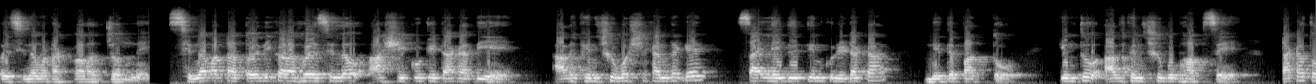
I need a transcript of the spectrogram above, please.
ওই সিনেমাটা করার জন্য। সিনেমাটা তৈরি করা হয়েছিল আশি কোটি টাকা দিয়ে। আরিফিন শুভ সেখান থেকে চাইলে দুই তিন কোটি টাকা নিতে পারত। কিন্তু আরিফিন শুভ ভাবছে, টাকা তো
